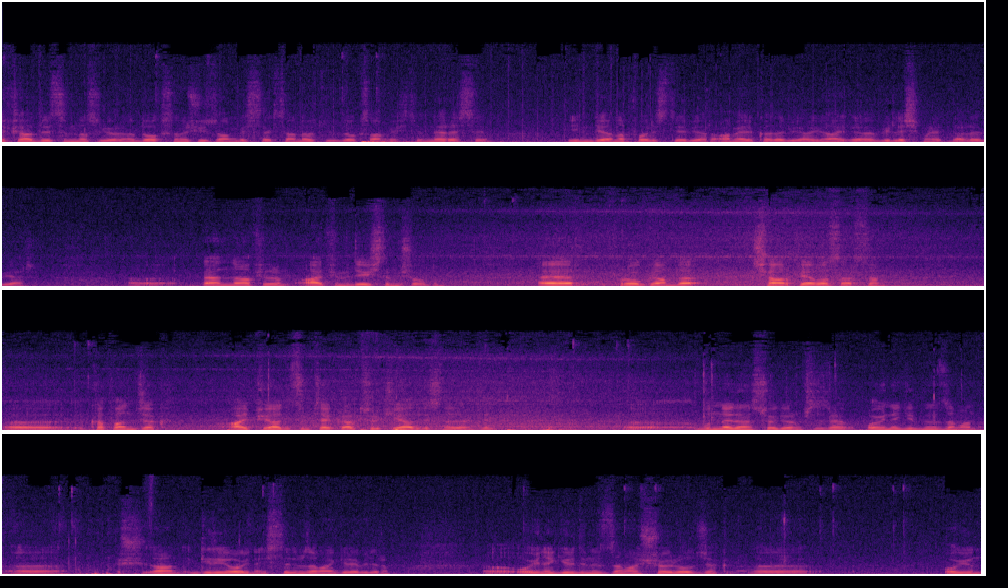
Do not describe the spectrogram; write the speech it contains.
IP adresim nasıl görünüyor? 93 115 84 195'ti. Neresi? Indianapolis diye bir yer. Amerika'da bir yer. E, Birleşik Milletler'de bir yer. Ee, ben ne yapıyorum? IP'mi değiştirmiş oldum. Eğer programda çarpıya basarsam e, kapanacak. IP adresim tekrar Türkiye adresine dönecek. E, bunu neden söylüyorum size? Oyuna girdiğiniz zaman e, şu an giriyor oyuna. istediğim zaman girebilirim. E, oyuna girdiğiniz zaman şöyle olacak. E, oyun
